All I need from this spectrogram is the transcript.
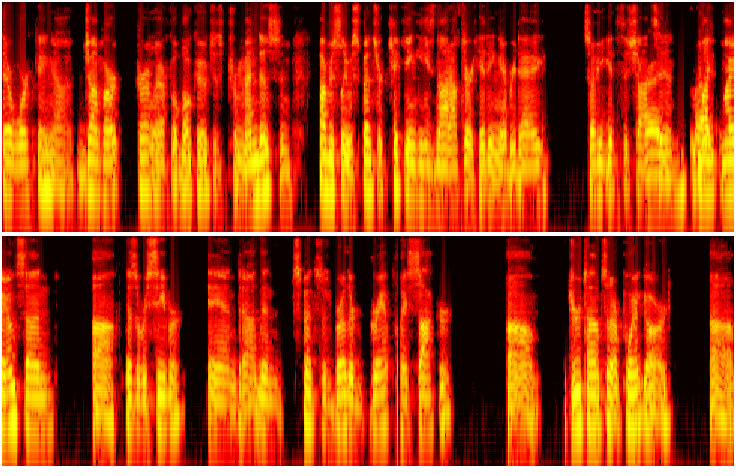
they're working. Uh, John Hart, currently our football coach, is tremendous, and obviously with Spencer kicking, he's not out there hitting every day, so he gets the shots right. in. Right. My my own son uh, is a receiver, and uh, then Spencer's brother Grant plays soccer. Um, Drew Thompson, our point guard, uh,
